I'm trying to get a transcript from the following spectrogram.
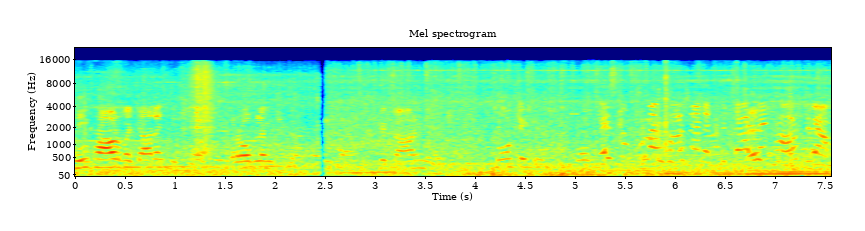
500 վճարեք իջնեք, պրոբլեմ չկա։ Ես խնդրում եմ բաժանը վճարեք 100 դրամ։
